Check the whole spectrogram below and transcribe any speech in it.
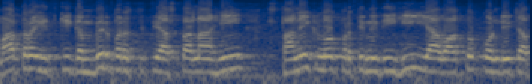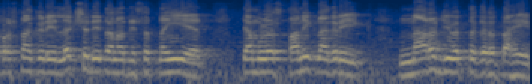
मात्र इतकी गंभीर परिस्थिती असतानाही स्थानिक लोकप्रतिनिधीही या वाहतूक कोंडीच्या प्रश्नाकडे लक्ष देताना दिसत नाही आहेत त्यामुळं स्थानिक नागरिक नाराजी व्यक्त करत आहेत.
